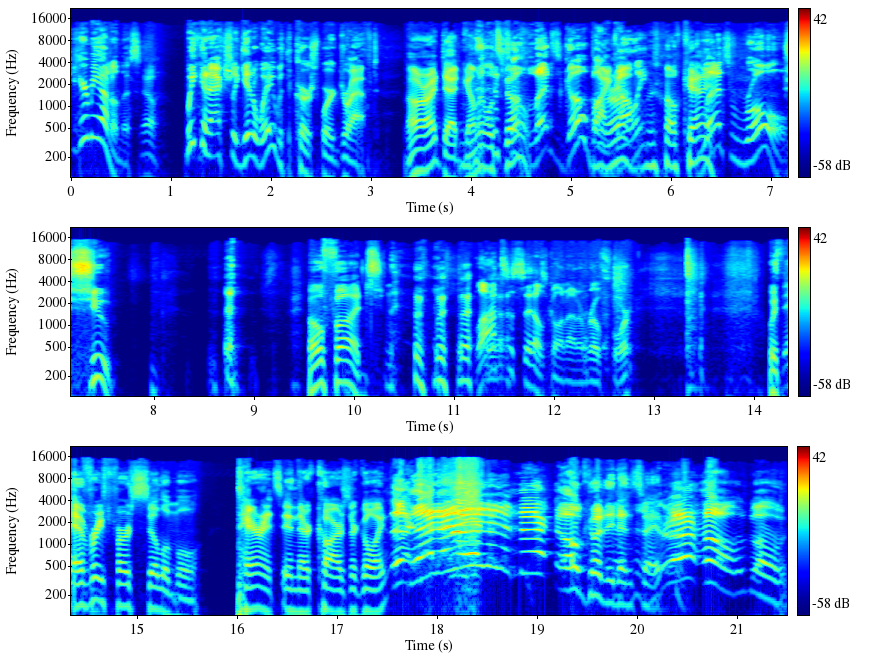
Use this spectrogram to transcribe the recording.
Hear me out on this. Yeah. We can actually get away with the curse word draft. All right, Dad Gummit, let's So go. let's go, by right. golly. Okay. Let's roll. Shoot. oh, fudge. Lots of sales going on in row four. With every first syllable, parents in their cars are going, oh, good, he didn't say it. Oh, oh.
